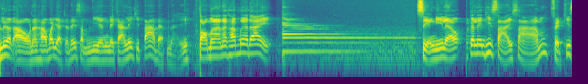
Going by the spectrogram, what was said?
เลือกเอานะครับว่าอยากจะได้สำเนียงในการเล่นกีตาร์แบบไหน ต่อมานะครับเมื่อได้เสียงนี้แล้วก็เล่นที่สาย 3 เฟรตที่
